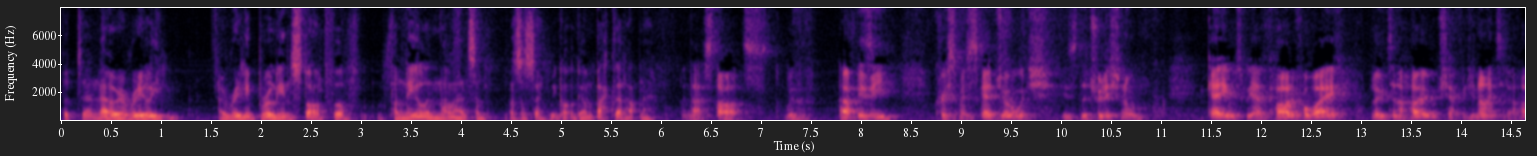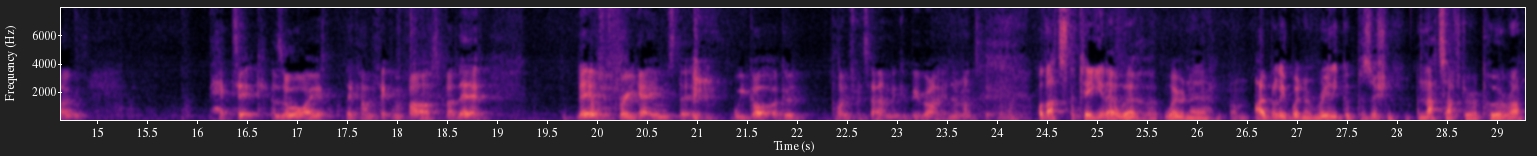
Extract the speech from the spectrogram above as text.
But uh, now a really, a really brilliant start for for Neil and the lads, and as I say, we've got to go and back that up now. And that starts with our busy Christmas schedule, which is the traditional games. We have Cardiff away, Luton at home, Sheffield United at home. Hectic as always. They come thick and fast, but they're they're just three games that we got a good points return, we could be right in amongst it. Well, that's the key. You know, we're we're in a, I believe we're in a really good position, and that's after a poor run.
